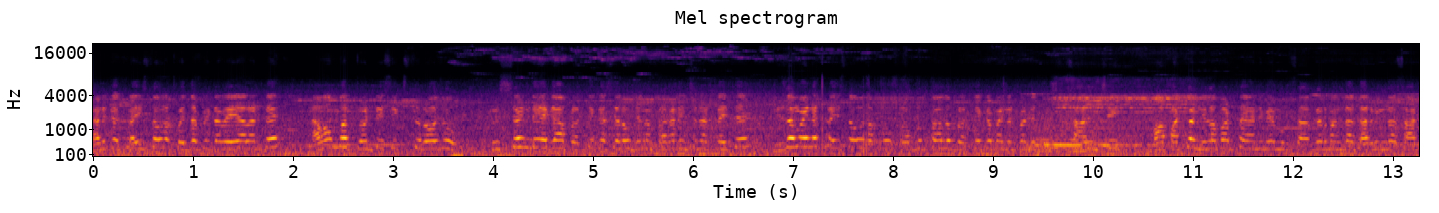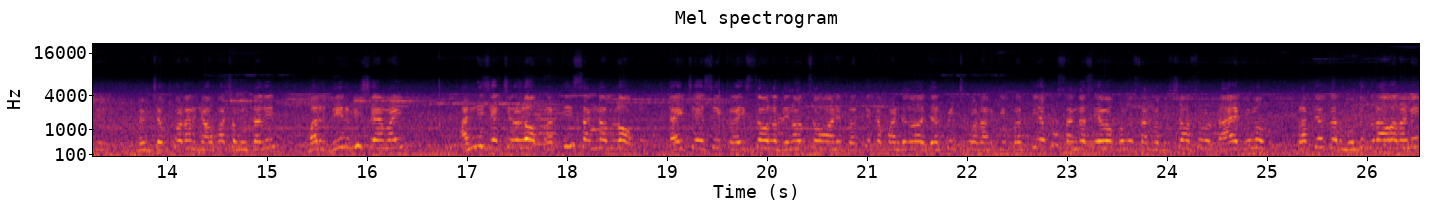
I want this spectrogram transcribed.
కనుక క్రైస్తవులకు పెద్దపీట వేయాలంటే నవంబర్ ట్వంటీ సిక్స్త్ రోజు క్రిస్టియన్ డేగా ప్రత్యేక సెలవు దినం ప్రకటించినట్లయితే నిజమైన క్రైస్తవులకు ప్రభుత్వాలు ప్రత్యేకమైనటువంటి దృష్టి సాధించి మా పట్ల నిలబడతాయని మేము సగర్వంగా గర్వంగా సాటి మేము చెప్పుకోవడానికి అవకాశం ఉంటుంది. మరి దీని విషయమై అన్ని చర్చలలో ప్రతి సంఘంలో దయచేసి క్రైస్తవుల దినోత్సవాన్ని ప్రత్యేక పండుగలో జరిపించుకోవడానికి ప్రతి ఒక్క సంఘ సేవకులు సంఘ విశ్వాసులు నాయకులు ప్రతి ఒక్కరు ముందుకు రావాలని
